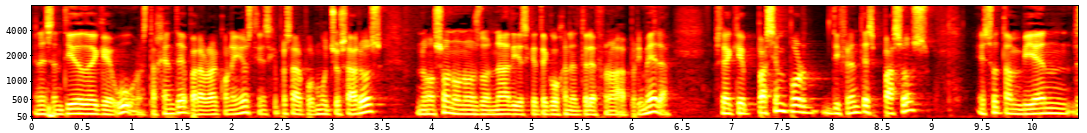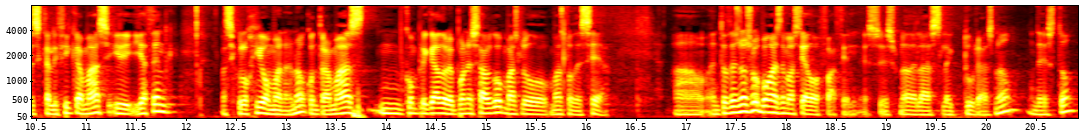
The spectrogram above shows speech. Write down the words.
en el sentido de que, uh, esta gente, para hablar con ellos, tienes que pasar por muchos aros, no son unos don nadies que te cogen el teléfono a la primera. O sea, que pasen por diferentes pasos, eso también les califica más y, hacen la psicología humana, ¿no? Contra más mm, complicado le pones algo, más lo, más lo desea. Ah, entonces no se lo pongas demasiado fácil, es, es una de las lecturas, ¿no? De esto.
